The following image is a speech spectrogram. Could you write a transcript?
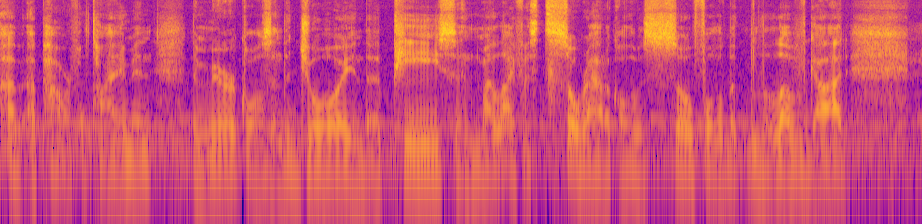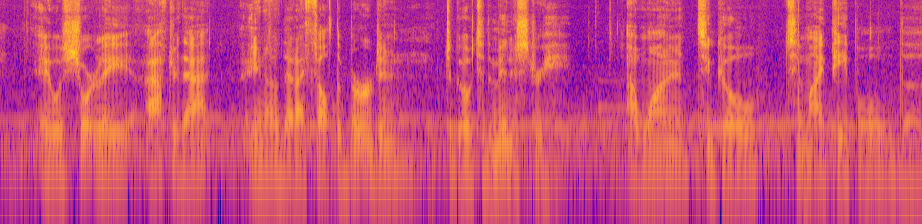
a, a, powerful time, and the miracles, and the joy, and the peace, and my life was so radical. It was so full of the, the love of God. It was shortly after that, you know, that I felt the burden to go to the ministry. I wanted to go to my people, the,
